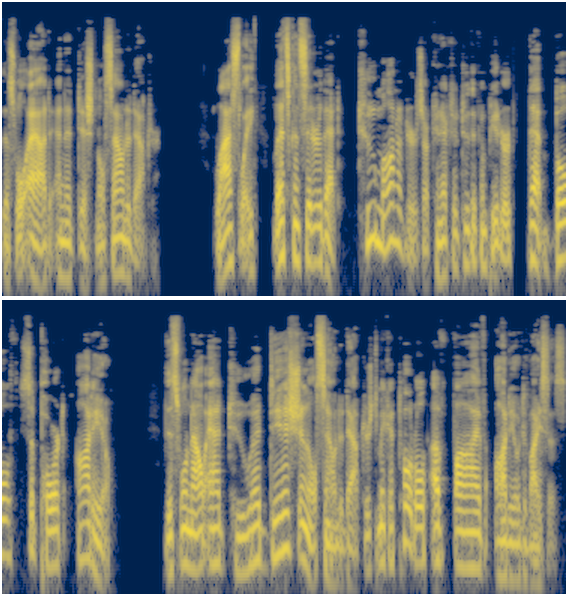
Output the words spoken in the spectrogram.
This will add an additional sound adapter. Lastly, let's consider that two monitors are connected to the computer that both support audio. This will now add two additional sound adapters to make a total of five audio devices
